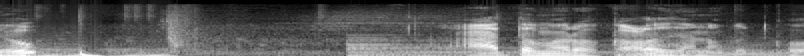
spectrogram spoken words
જેવું આ તો મારો કાળો જાનો કટકો.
